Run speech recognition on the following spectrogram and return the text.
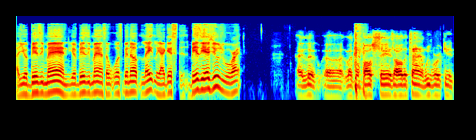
Uh, you're a busy man. You're a busy man. So, what's been up lately? I guess busy as usual, right? Hey, look, uh, like my boss says all the time, we working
